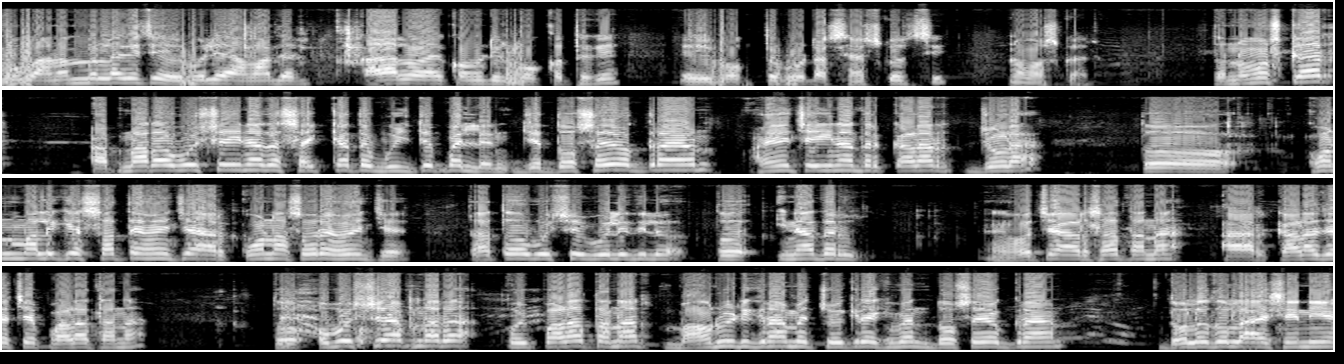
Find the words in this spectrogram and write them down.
খুব আনন্দ লাগেছে, এই বলে আমাদের কাড়া লড়াই কমিটির পক্ষ থেকে এই বক্তব্যটা শেষ করছি। নমস্কার। তো নমস্কার। আপনারা অবশ্যই ইনাদের সাক্ষাতে বুঝতে পারলেন যে দশই অগ্রায়ণ হয়েছে ইনাদের কাড়ার জোড়া। তো কোন মালিকের সাথে হয়েছে আর কোন আসরে হয়েছে? তা তো অবশ্যই বলে দিল। তো ইনাদের হচ্ছে আরসা থানা আর কাড়া যাচ্ছে পাড়া থানা। তো অবশ্যই আপনারা ওই পাড়া থানার বাউরিট গ্রামে চোখ রাখবেন দশই অগ্রায়ণ দলে দলে এসে নিয়ে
